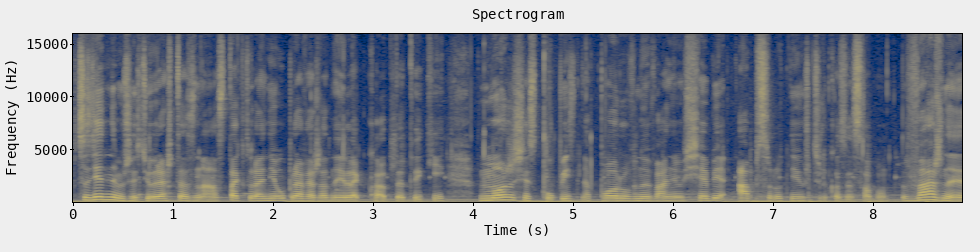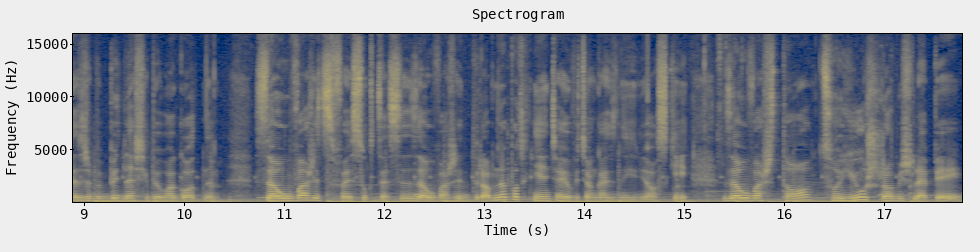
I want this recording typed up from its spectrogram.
W codziennym życiu reszta z nas, ta, która nie uprawia żadnej lekkoatletyki, może się skupić na porównywaniu siebie absolutnie już tylko ze sobą. Ważne jest, żeby być dla siebie łagodnym, zauważyć swoje sukcesy, zauważyć drobne potknięcia i wyciągać z nich wnioski. Zauważ to, co już robisz lepiej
